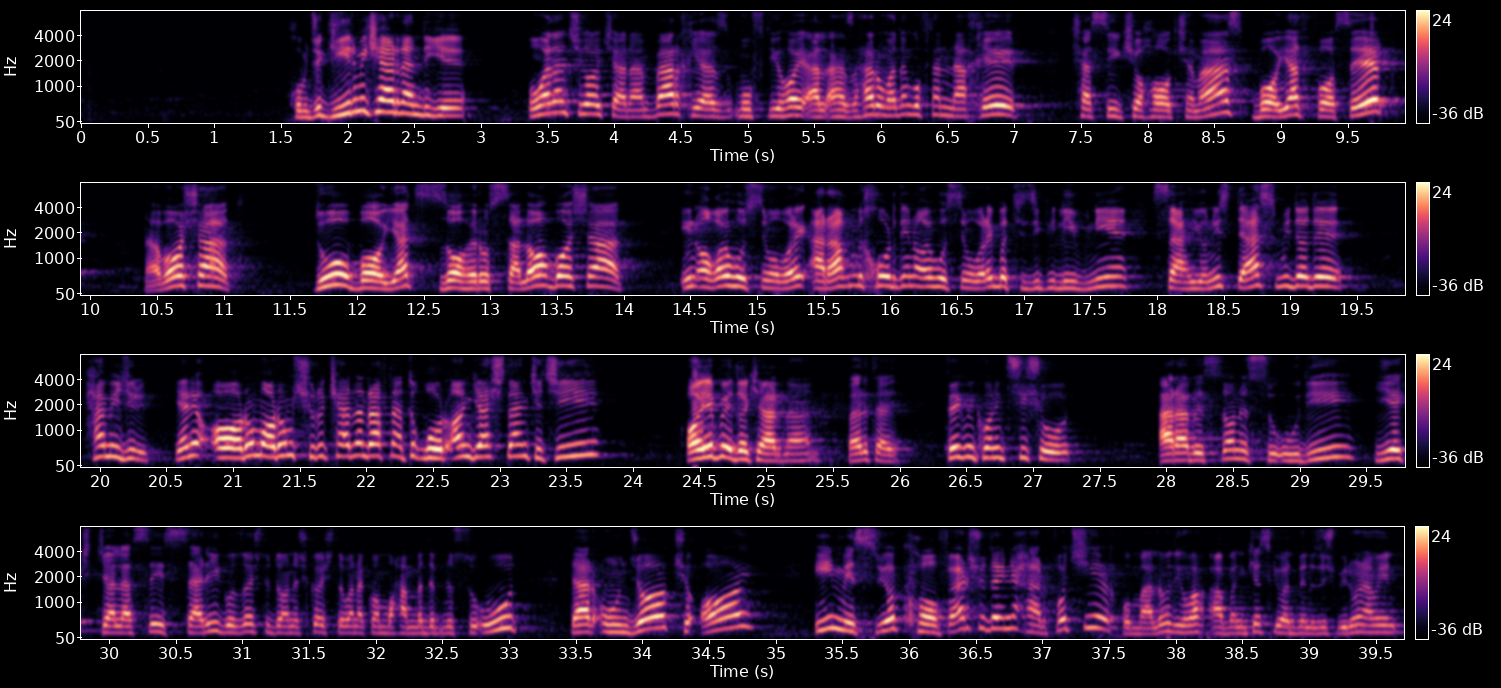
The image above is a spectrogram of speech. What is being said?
خب اینجا گیر می‌کردن دیگه. اومدن چیکار کردن؟ برخی از مفتی های الازهر اومدن گفتن نخیر کسی که حاکم است باید فاسق نباشد. دو باید ظاهر و صلاح باشد. این آقای حسین مبارک عرق می‌خورد این آقای حسین مبارک با تیزیپی لیونی صهیونیست دست می‌داده. همینجوری. یعنی آروم آروم شروع کردن رفتن تو قرآن گشتن که چی؟ آیه پیدا کردن. برای تایی. فکر می‌کنید چی شد؟ عربستان سعودی یک جلسه سریع گذاشت تو دانشگاه اشتباه نکنم محمد ابن سعود. در اونجا که آی این مصری کافر شده این حرفا چیه؟ خب معلومه دیگه وقت اولین کسی که باید بنزش بیرون همین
